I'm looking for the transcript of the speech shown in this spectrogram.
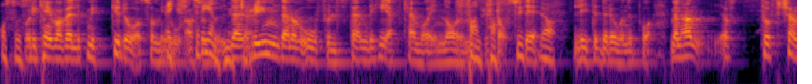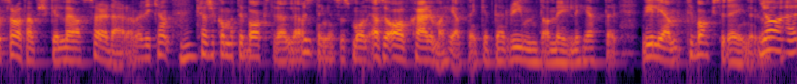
Och, så, och, det kan ju vara väldigt mycket då som är, alltså, mycket. Den rymden av ofullständighet kan vara enorm Fantastiskt, förstås. Det är ja. lite beroende på. Men han, jag får känslan av att han försöker lösa det där. Men vi kan mm. kanske komma tillbaka till den lösningen så småningom. Alltså avskärma helt enkelt en rymd av möjligheter. William, tillbaka till dig nu då. Ja, eh,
